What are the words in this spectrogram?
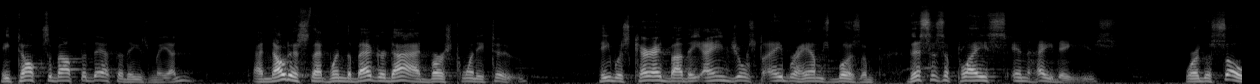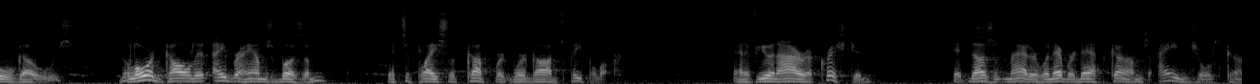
He talks about the death of these men. And notice that when the beggar died, verse 22, he was carried by the angels to Abraham's bosom. This is a place in Hades where the soul goes. The Lord called it Abraham's bosom. It's a place of comfort where God's people are. And if you and I are a Christian, it doesn't matter. Whenever death comes, angels come.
